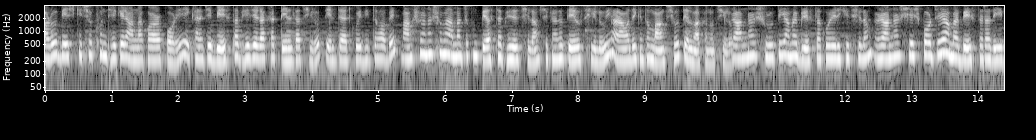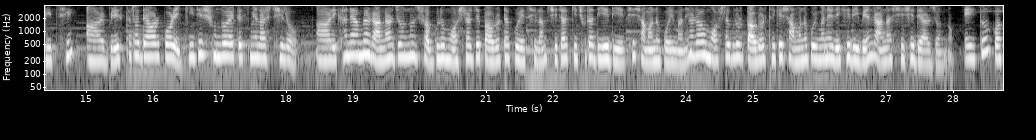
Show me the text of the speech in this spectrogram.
আরও বেশ কিছুক্ষণ ঢেকে রান্না করার পরে এখানে যে বেস্তা ভেজে রাখার তেলটা ছিল, তেলটা অ্যাড করে দিতে হবে। মাংস রান্নার সময় আমরা যখন পেঁয়াজটা ভেজেছিলাম, সেখানে তো তেল ছিলই, আর আমাদের কিন্তু মাংস তেল মাখানো ছিল। রান্নার শুরুতেই আমরা ব্রেস্তা করে রেখেছিলাম। রান্নার শেষ পর্যায়ে আমরা ব্রেস্তাটা দিয়ে দিচ্ছি। আর ব্রেস্তাটা দেওয়ার পরে কি যে সুন্দর একটা স্মেল আসছিল। আর এখানে আমরা রান্নার জন্য সবগুলো মশলার যে পাউডারটা করেছিলাম সেটার কিছুটা দিয়ে দিয়েছি সামান্য পরিমাণে। আপনারাও মশলাগুলোর পাউডার থেকে সামান্য পরিমাণে রেখে দিবেন রান্নার শেষে দেওয়ার জন্য। এই তো কত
